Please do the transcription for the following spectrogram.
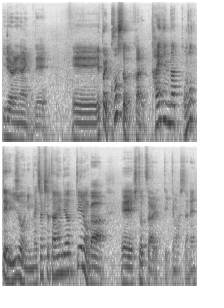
入れられないので、えー、やっぱりコストがかかる。大変だ思っている以上にめちゃくちゃ大変だよっていうのが、えー、一つあるって言ってましたね。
